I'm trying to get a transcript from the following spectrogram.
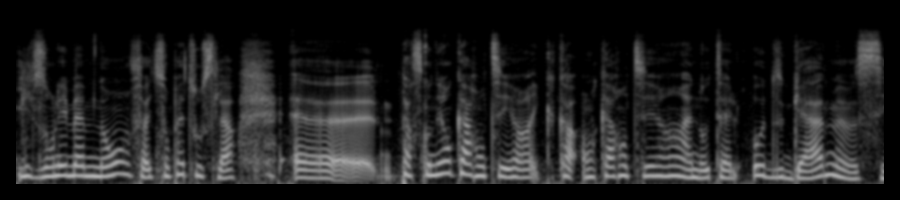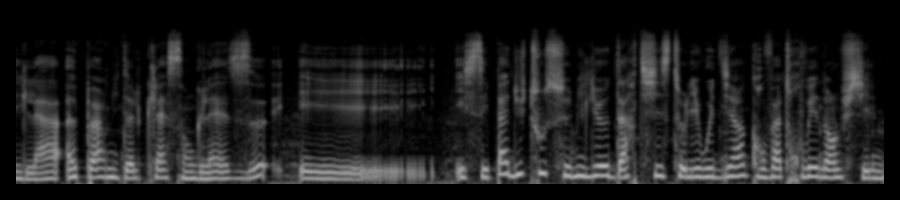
Ils ont les mêmes noms, enfin, ils ne sont pas tous là. Euh, parce qu'on est en 41. en 41, un hôtel haut de gamme, c'est la upper middle class anglaise. Et, et c'est pas du tout ce milieu d'artistes hollywoodiens qu'on va trouver dans le film.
